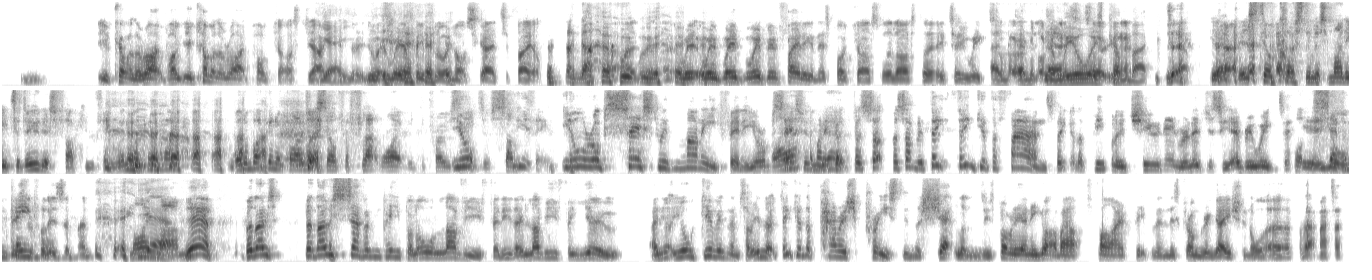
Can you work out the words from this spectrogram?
You come on the right. You come on the right podcast, Jack. Yeah, we are people who are not scared to fail. no, we, uh, we, we, we, have been failing in this podcast for the last thirty-two weeks, and, and, and we always so, come you know. back. Yeah. yeah, it's still costing us money to do this fucking thing. When am I going to buy myself a flat white with the proceeds you're, of something? You're obsessed with money, Finny. You're obsessed am, with money yeah. for, for, for, something. Think, think of the fans. Think of the people who tune in religiously every week to what, hear your miserableism. And my yeah. mum, yeah, but those but those seven people all love you, Philly. They love you for you. And you're, you're, giving them something. Look, think of the parish priest in the Shetlands. He's probably only got about five people in this congregation, or her for that matter.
